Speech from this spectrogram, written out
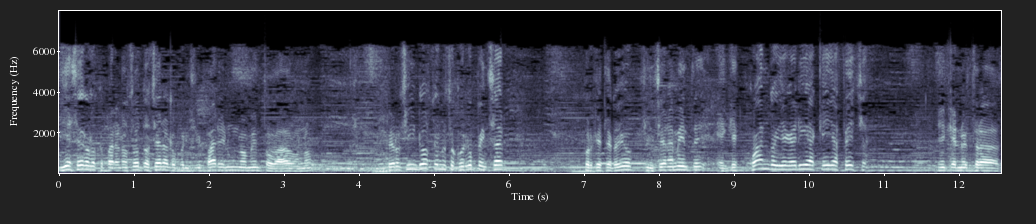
y eso era lo que para nosotros era lo principal en un momento dado, ¿no? Pero sí, no se nos ocurrió pensar, porque te lo digo sinceramente, en que cuando llegaría aquella fecha en que nuestras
